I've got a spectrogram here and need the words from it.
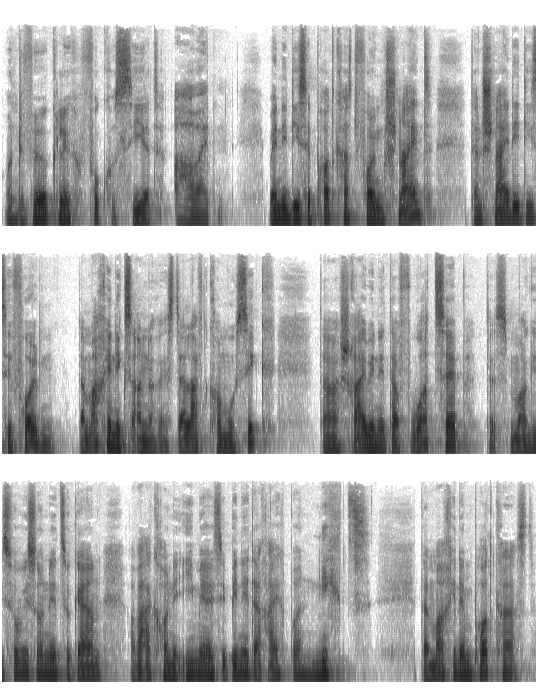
und wirklich fokussiert arbeiten. Wenn ich diese Podcast-Folgen schneide, dann schneide ich diese Folgen. Da mache ich nichts anderes. Da läuft keine Musik, da schreibe ich nicht auf WhatsApp, das mag ich sowieso nicht so gern, aber auch keine E-Mails, ich bin nicht erreichbar, nichts. Da mache ich den Podcast.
